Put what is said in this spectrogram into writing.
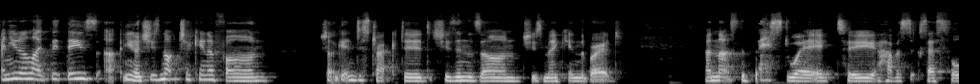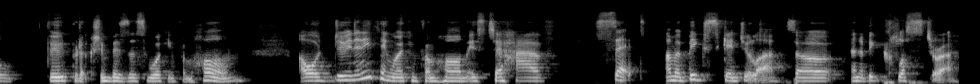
And, you know, like these, uh, you know, she's not checking her phone, she's not getting distracted, she's in the zone, she's making the bread. And that's the best way to have a successful food production business working from home or doing anything working from home is to have set. I'm a big scheduler, so and a big clusterer.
